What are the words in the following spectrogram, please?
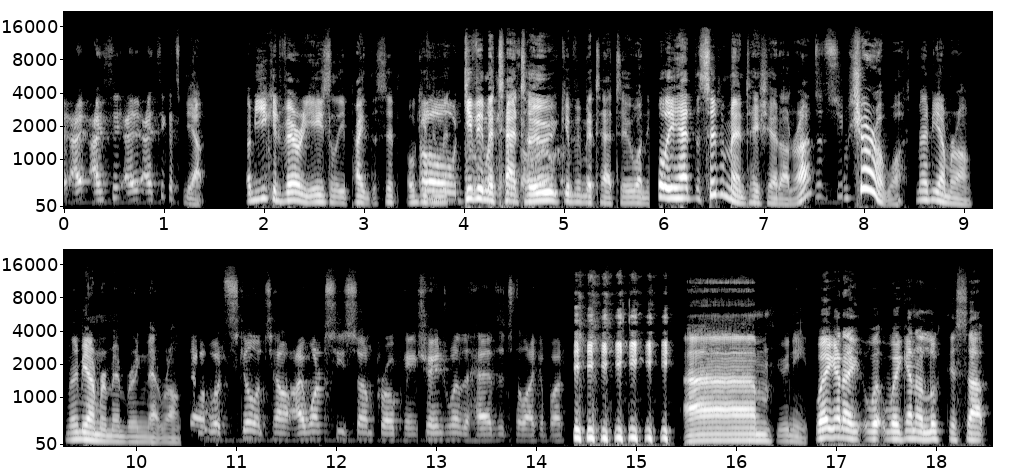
I, I think I, I think it's yeah. I mean, you could very easily paint the Super or give Oh, him, give him a tattoo. Give him a tattoo on. Well, he had the Superman T-shirt on, right? It I'm sure it was. Maybe I'm wrong. Maybe I'm remembering that wrong. with skill and talent. I want to see some pro paint change one of the heads into like a bunch. um, you need. We're gonna we're gonna look this up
